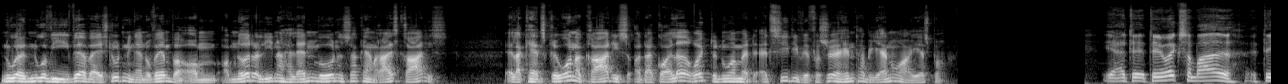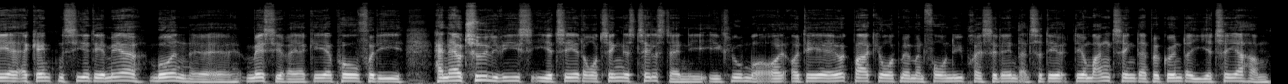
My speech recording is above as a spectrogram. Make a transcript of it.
nu er, nu er vi ved at være i slutningen af november. Om, om noget, der ligner halvanden måned, så kan han rejse gratis. Eller kan han skrive under gratis, og der går allerede rygter nu om, at, at City vil forsøge at hente ham i januar, Jesper. Ja, det, det er jo ikke så meget det, agenten siger. Det er mere måden, øh, Messi reagerer på, fordi han er jo tydeligvis irriteret over tingenes tilstand i, i klubben, og, og det er jo ikke bare gjort med, at man får en ny præsident. Altså, det, det er jo mange ting, der er begyndt at irritere ham.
